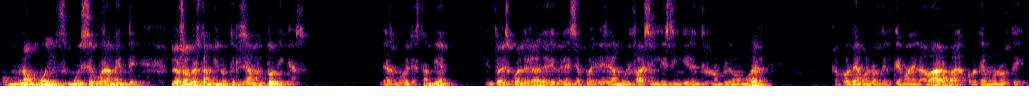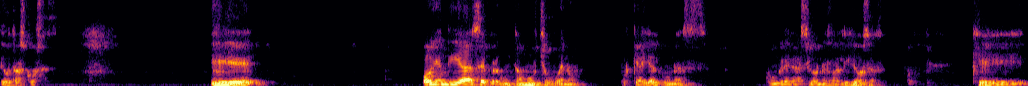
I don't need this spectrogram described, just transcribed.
o no, muy seguramente, los hombres también utilizaban túnicas, las mujeres también. Entonces, ¿cuál era la diferencia? Pues era muy fácil distinguir entre un hombre y una mujer. Acordémonos del tema de la barba, acordémonos de, otras cosas. Eh, hoy en día se pregunta mucho, bueno, porque hay algunas congregaciones religiosas que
